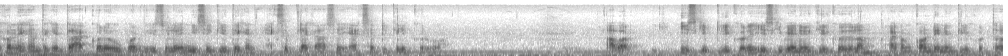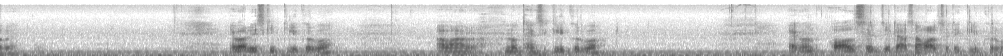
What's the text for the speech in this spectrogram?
এখন এখান থেকে ড্রাগ করে উপর দিকে চলে নিচে গিয়ে দেখেন অ্যাকসেপ্ট লেখা আছে অ্যাকসেপ্টে ক্লিক করব। আবার স্কিপ ক্লিক করে স্কিপ এনিওয়ে ক্লিক করে দিলাম, এখন কন্টিনিউ ক্লিক করতে হবে। এবার স্কিপ ক্লিক করব। আমার নো থ্যাংকসে ক্লিক করব। এখন অল সেট যেটা আছে অল সেটে ক্লিক করব।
